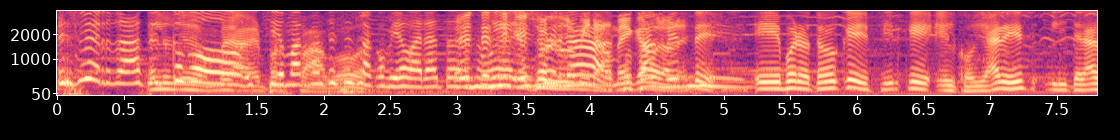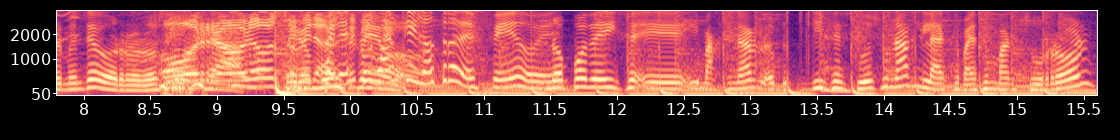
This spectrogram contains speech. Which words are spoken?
Es verdad, es como hombre, a ver, si Omar Montes es la copia barata. de Este sí que es un me la totalmente. Eh, bueno, tengo que decir que el collar es literalmente horroroso. Horroroso, pero mira, Pero es feo. igual que el otro de feo, ¿eh? No podéis eh, imaginar, dices tú, es un águila, es que parece un manchurrón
